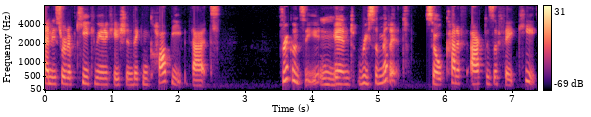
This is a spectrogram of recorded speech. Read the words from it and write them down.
any sort of key communication, they can copy that frequency Mm. and resubmit it. So kind of act as a fake key.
